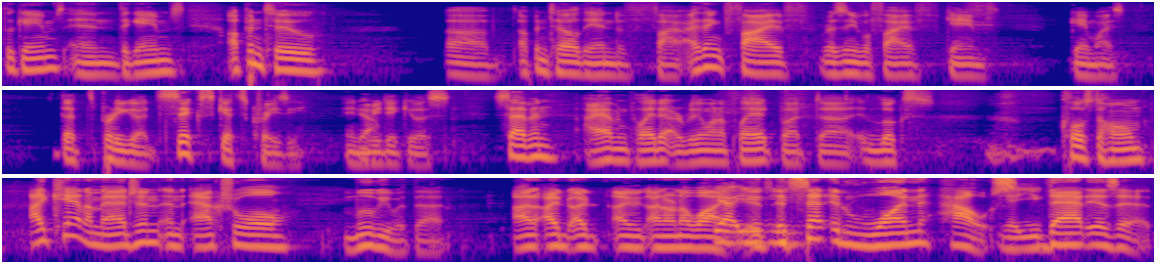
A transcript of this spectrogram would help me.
the games and the games up until uh up until the end of five. I think five Resident Evil five games game wise. That's pretty good. Six gets crazy and Yeah. ridiculous. Seven, I haven't played it. I really want to play it, but uh, it looks close to home. I can't imagine an actual movie with that. I I I I, I don't know why. Yeah, you- it's, you- it's set in one house. Yeah, you- that is it.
